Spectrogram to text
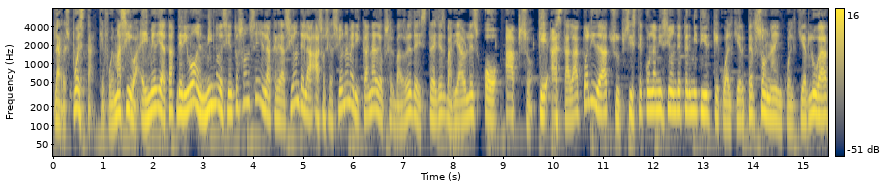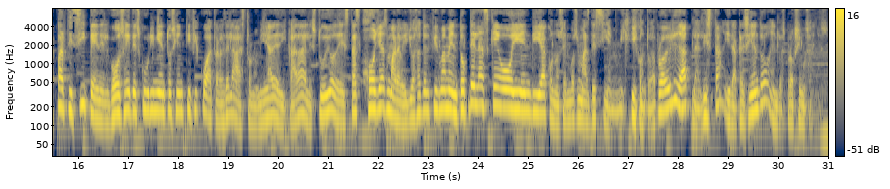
La respuesta, que fue masiva e inmediata, derivó en 1911 en la creación de la Asociación Americana de Observadores de Estrellas Variables o APSO, que hasta la actualidad subsiste con la misión de permitir que cualquier persona en cualquier lugar participe en el goce y descubrimiento científico a través de la astronomía dedicada al estudio de estas joyas maravillosas del firmamento de las que hoy en día conocemos más de 100.000. Y con toda probabilidad la lista irá creciendo en los próximos años.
